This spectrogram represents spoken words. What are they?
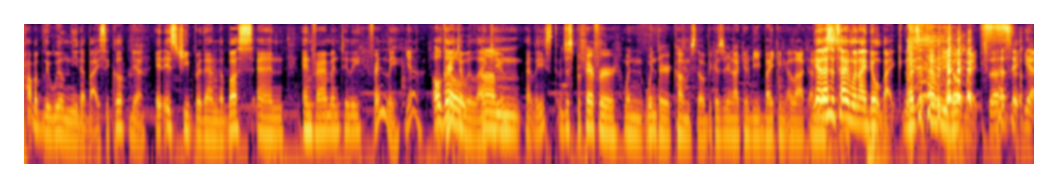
probably will need a bicycle. yeah, It is cheaper than the bus and environmentally friendly. yeah. Although Greta will like you um, at least. Just prepare for when winter comes, though, because you're not going to be biking a lot. Yeah, that's the time when I don't bike. That's the time when you don't bike. So that's it. Yeah.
